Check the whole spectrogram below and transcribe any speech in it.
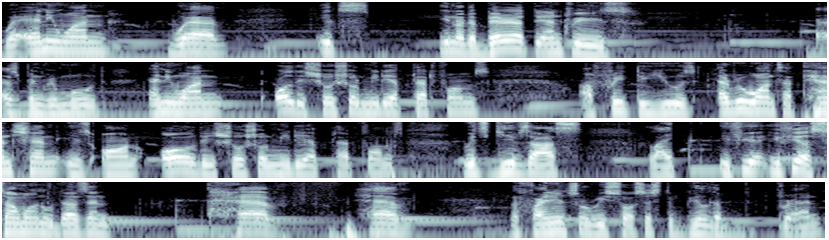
where anyone where it's you know the barrier to entry is has been removed. Anyone all these social media platforms are free to use. Everyone's attention is on all these social media platforms, which gives us like if you if you're someone who doesn't have have the financial resources to build a brand,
